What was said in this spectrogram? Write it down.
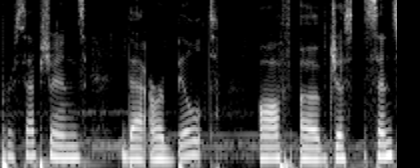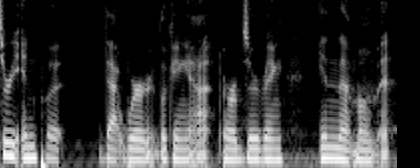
perceptions that are built off of just sensory input that we're looking at or observing in that moment.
